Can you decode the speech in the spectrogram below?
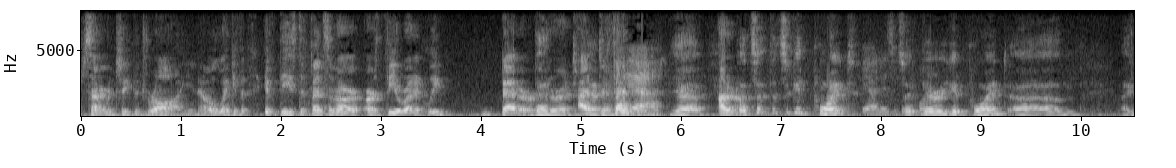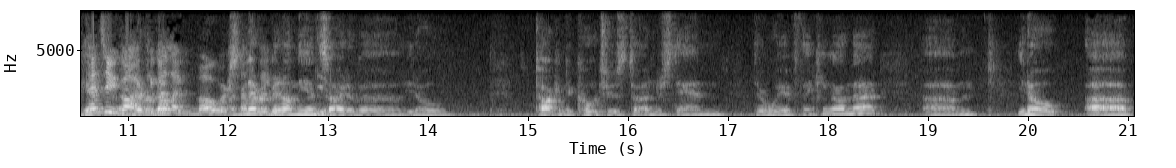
centerman take the draw? You know, like if if these defensemen are, are theoretically better Better at at defending. defending, Yeah. Yeah, I don't know. That's a that's a good point. Yeah, it is a It's good a point. very good point. Um, again, Depends who you I've got. If never you got like Mo or something. I've never been on the Yeah. inside of a you know talking to coaches to understand their way of thinking on that. Um, you know, uh,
